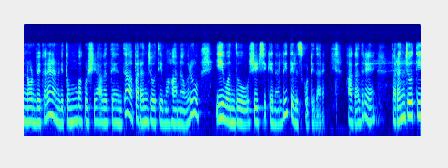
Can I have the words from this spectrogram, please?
ನೋಡ್ಬೇಕಾದ್ರೆ ನನಗೆ ತುಂಬ ಖುಷಿ ಆಗುತ್ತೆ ಅಂತ ಪರಂಜ್ಯೋತಿ ಮಹಾನ್ ಅವರು ಈ ಒಂದು ಶೀರ್ಷಿಕೆನಲ್ಲಿ ತಿಳಿಸ್ಕೊಟ್ಟಿದ್ದಾರೆ. ಹಾಗಾದರೆ ಪರಂಜ್ಯೋತಿ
